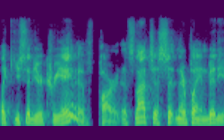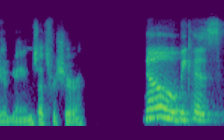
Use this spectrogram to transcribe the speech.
like you said, your creative part. It's not just sitting there playing video games. That's for sure. No, because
